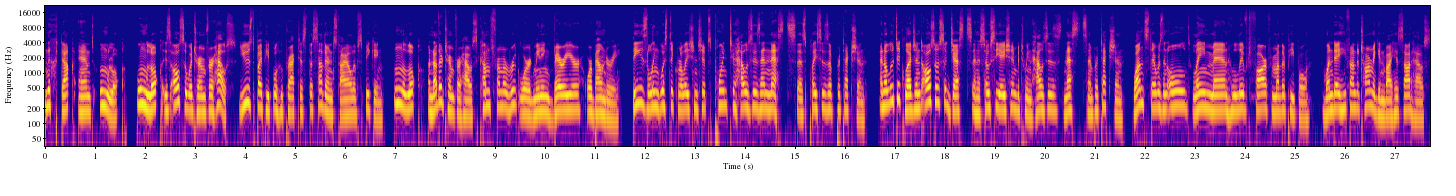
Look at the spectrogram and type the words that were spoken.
nukhtak and unglok. Unglok is also a term for house, used by people who practice the southern style of speaking. Unglok, another term for house, comes from a root word meaning barrier or boundary. These linguistic relationships point to houses and nests as places of protection. An Alutiiq legend also suggests an association between houses, nests, and protection. Once there was an old, lame man who lived far from other people. One day he found a ptarmigan by his sod house.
